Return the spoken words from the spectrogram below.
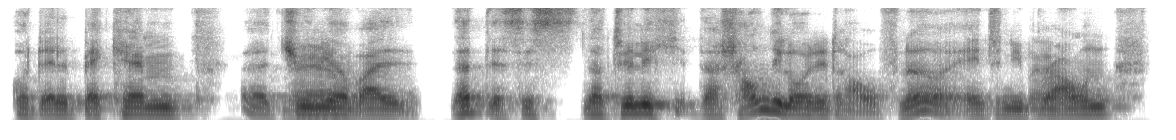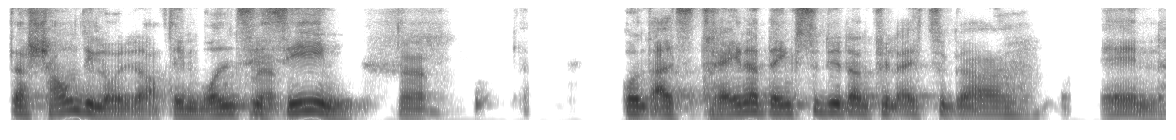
Odell Beckham äh, Jr., ja. weil ne, das ist natürlich, da schauen die Leute drauf, ne? Anthony ja. Brown, da schauen die Leute drauf, den wollen sie ja. sehen. Und als Trainer denkst du dir dann vielleicht sogar, man,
